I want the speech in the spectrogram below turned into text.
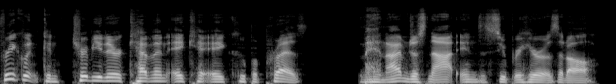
frequent contributor Kevin, aka Koopa Prez. Man, I'm just not into superheroes at all.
